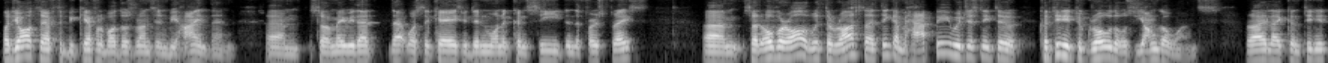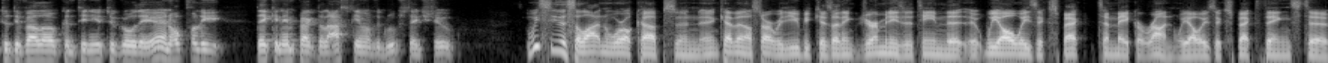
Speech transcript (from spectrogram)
but you also have to be careful about those runs in behind. Then, um, so maybe that that was the case. We didn't want to concede in the first place. Um, so overall, with the rust, I think I'm happy. We just need to continue to grow those younger ones right? Like continue to develop, continue to grow there, and hopefully they can impact the last game of the group stage too. We see this a lot in World Cups, and, and Kevin, I'll start with you because I think Germany's a team that we always expect to make a run. We always expect things to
